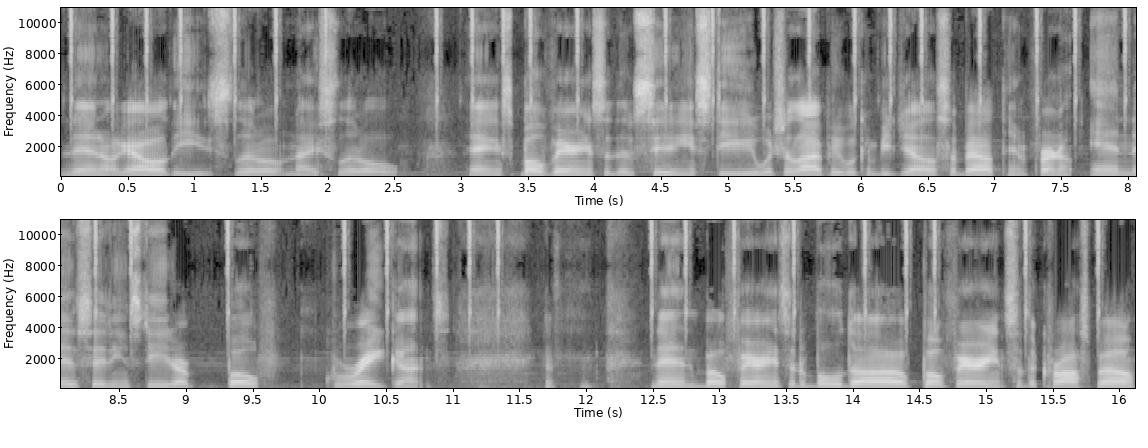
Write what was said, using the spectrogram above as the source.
then I got all these little nice little things. Both variants of the Obsidian Steed, which a lot of people can be jealous about. The Inferno and the Obsidian Steed are both great guns. Then both variants of the Bulldog, both variants of the Crossbow,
